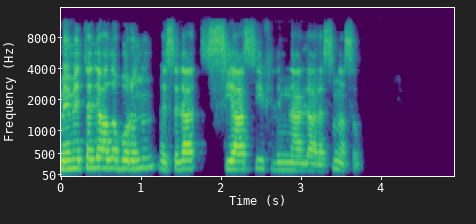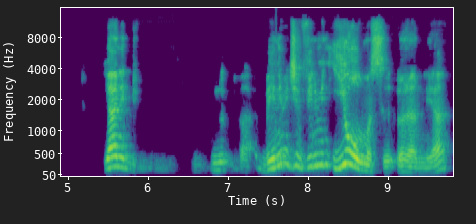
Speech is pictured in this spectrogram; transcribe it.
Mehmet Ali Alabora'nın mesela siyasi filmlerle arası nasıl? Yani benim için filmin iyi olması önemli ya.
